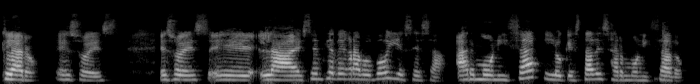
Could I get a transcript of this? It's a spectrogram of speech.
Claro, eso es. Eso es. Eh, la esencia de Grabovoi es esa, armonizar lo que está desarmonizado.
